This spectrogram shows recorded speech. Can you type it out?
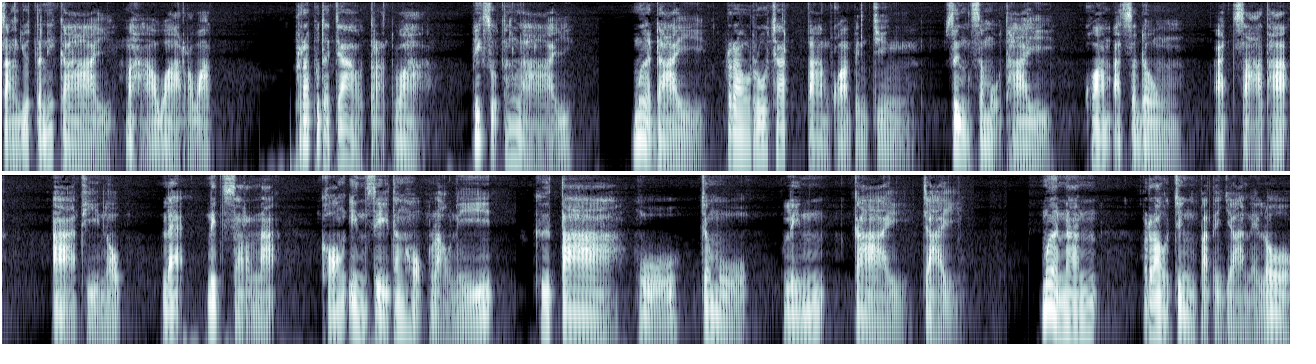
สังยุตตนิกาย มหาวารวักพระพุทธเจ้าตรัสว่า ภิกษุทั้งหลาย เมื่อใดเรารู้ชัดตามความเป็นจริง ซึ่งสมุทัย ความอัสดง อัศาทะ อาทีนบ และนิสรณะของอินทรีย์ทั้งหกเหล่านี้ คือตา หู จมูก ลิ้น กาย ใจ เมื่อนั้น เราจึงปฏิญาณในโลก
